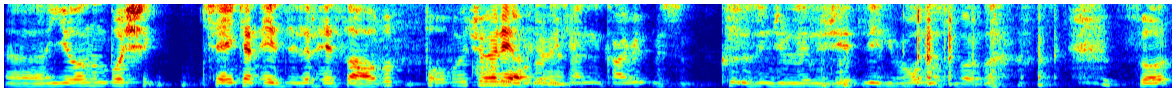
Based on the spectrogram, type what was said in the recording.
e, yılanın başı şeyken ezilir hesabı. Popovic öyle yapıyor. Orada da Yani. kendini kaybetmesin. Kır zincirlerini jetli gibi olmasın orada. Zor.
